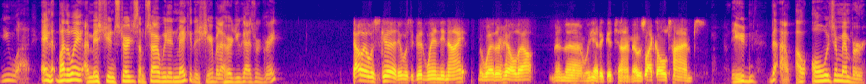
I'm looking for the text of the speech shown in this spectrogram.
You uh, and by the way, I missed you in Sturgis. I'm sorry we didn't make it this year, but I heard you guys were great. Oh, it was good. It was a good windy night. The weather held out, and uh, we had a good time. It was like old times. Dude, I'll, always remember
